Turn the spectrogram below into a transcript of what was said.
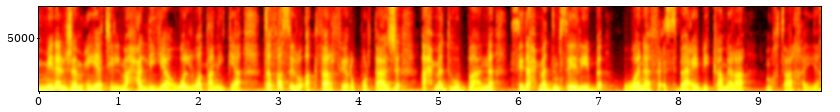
من الجمعيات المحلية والوطنية. تفاصيل أكثر في روبورتاج أحمد هبان سيد أحمد مسيريب ونافع سباعي بكاميرا مختار خيا.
